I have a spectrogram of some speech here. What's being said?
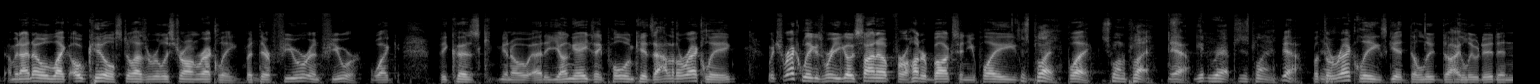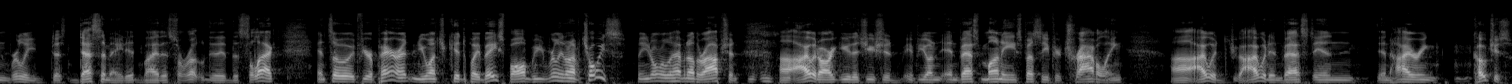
I mean, I know like Oak Hill still has a really strong rec league, but they're fewer and fewer. Like because you know at a young age they pulling kids out of the rec league, which rec league is where you go sign up for a hundred bucks and you play Just play. play. Just want to play. Yeah. Get reps. Just playing. Yeah, but the rec leagues get dilu- diluted and really just decimated by the, the the select. And so, if you're a parent and you want your kid to play baseball, you really don't have a choice. You don't really have another option. Uh, I would argue that you should, if you invest money, especially if you're traveling, uh, I would I would invest in in hiring coaches.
